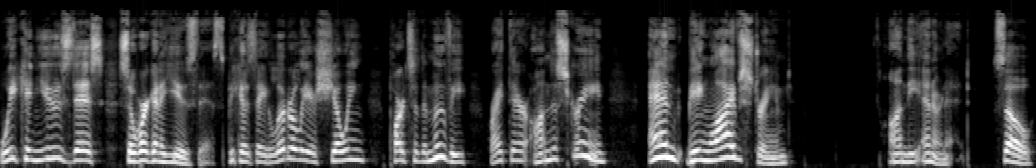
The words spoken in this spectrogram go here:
We can use this. So we're going to use this because they literally are showing parts of the movie right there on the screen and being live streamed on the internet. So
